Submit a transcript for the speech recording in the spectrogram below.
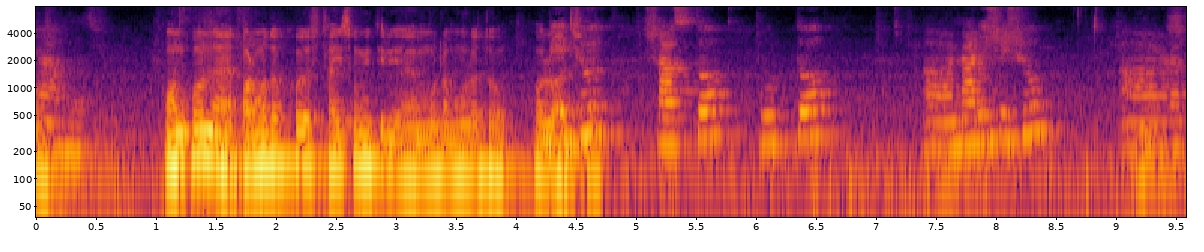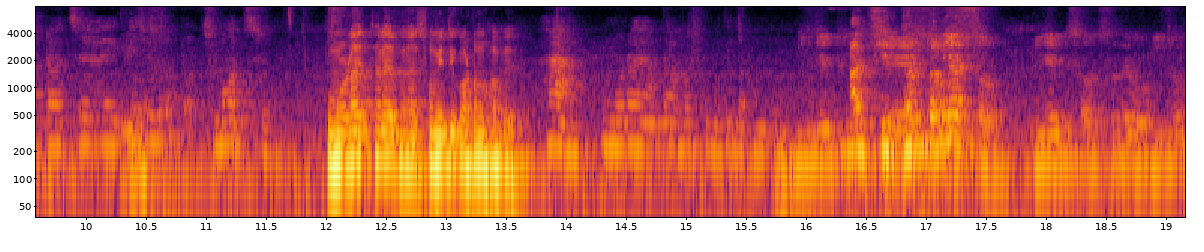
হ্যাঁ হয়েছে। কোন কোন কর্মদক্ষ স্থায়ী সমিতির মূলত হলো আজকে? স্বাস্থ্য পূর্ত আর নারী শিশু আর একটা হচ্ছে কি ছিল? মৎস্য। পুনরায় তাহলে সমিতি গঠন হবে? হ্যাঁ পুনরায় আমরা আবার সমিতি গঠন করব। বিজেপি আজ সিদ্ধান্ত নিয়ে আস- বিজেপি সদস্যদের অভিযোগ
